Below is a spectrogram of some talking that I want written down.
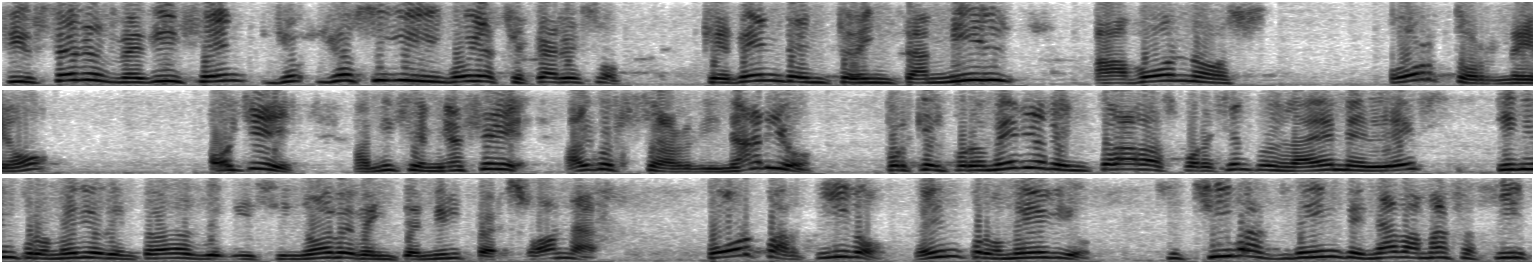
si ustedes me dicen, yo, yo sí voy a checar eso, que venden 30 mil abonos por torneo, oye, a mí se me hace algo extraordinario, porque el promedio de entradas, por ejemplo, en la MLS, tiene un promedio de entradas de 19, 20 mil personas por partido, en promedio. Si Chivas vende nada más así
